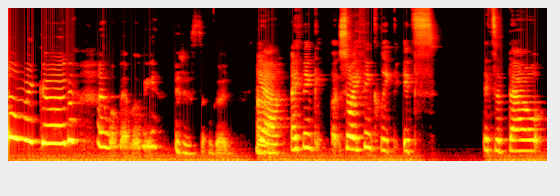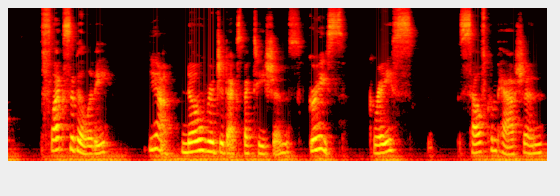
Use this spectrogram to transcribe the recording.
oh my god, I love that movie. It is so good. Yeah, Um, I think so. I think like it's it's about flexibility, yeah. no rigid expectations, Grace. grace, self compassion,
